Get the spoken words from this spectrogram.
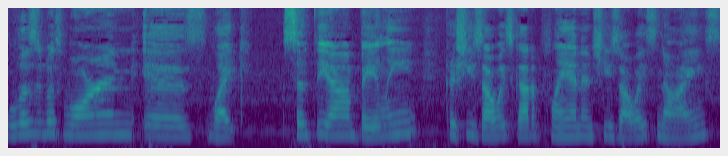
Elizabeth Warren is like Cynthia Bailey because she's always got a plan and she's always nice.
